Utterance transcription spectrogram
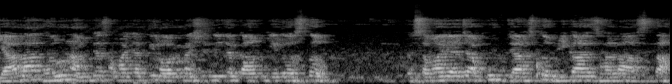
याला धरून आमच्या समाजातील ऑर्गनायझेशनने जर काम केलं असतं तर समाजाचा खूप जास्त विकास झाला असता.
